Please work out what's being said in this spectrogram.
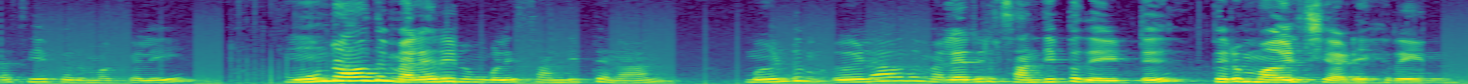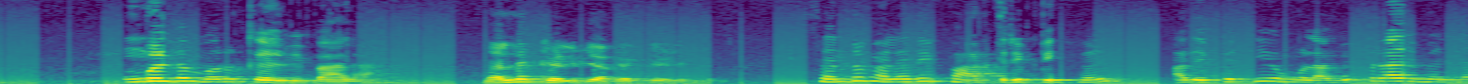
ரசிக பெருமக்களே. மூன்றாவது மலரில் உங்களை சந்தித்த நான் மீண்டும் ஏழாவது மலரில் சந்திப்பதை இட்டு பெரும் மகிழ்ச்சி அடைகிறேன். உங்களிடம் ஒரு கேள்வி பாலா. நல்ல கேள்வியாக கேளுங்கள் சென்ற மலரை பார்த்திருப்பீர்கள். அதை பற்றி உங்கள் அபிப்பிராயம் என்ன?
